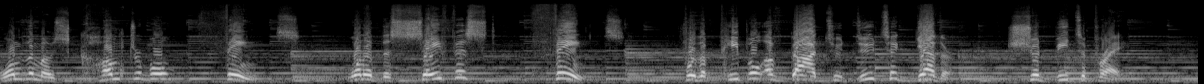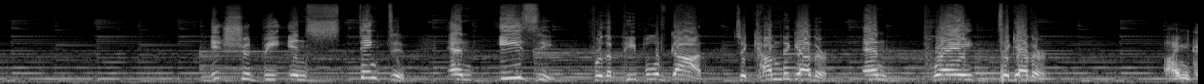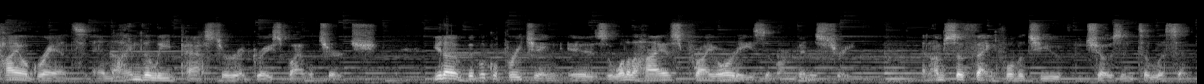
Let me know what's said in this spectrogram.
one of the most comfortable things, one of the safest things for the people of God to do together should be to pray. It should be instinctive and easy for the people of God to come together and pray together. I'm Kyle Grant, and I'm the lead pastor at Grace Bible Church. You know, biblical preaching is one of the highest priorities of our ministry, and I'm so thankful that you've chosen to listen.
